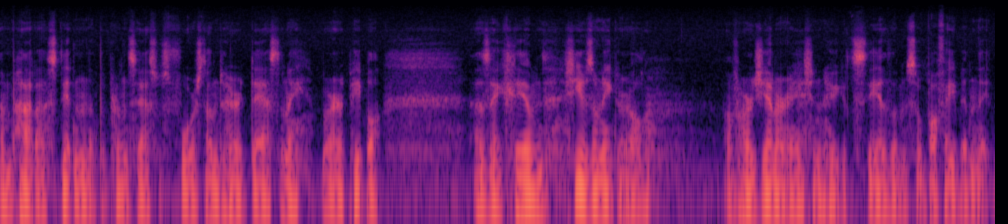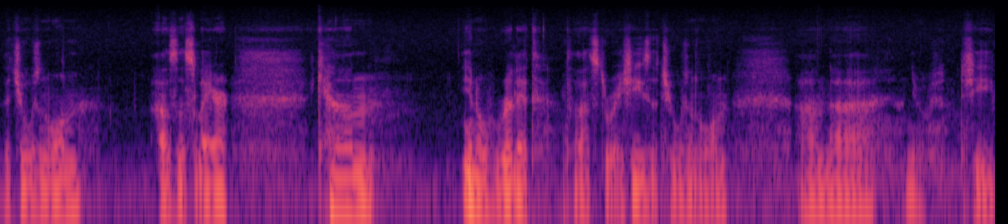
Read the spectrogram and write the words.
Ampata stating that the princess was forced into her destiny by her people as they claimed she was the only girl of her generation who could save them. So Buffy, being the, the chosen one as the Slayer, can, you know, relate to that story. She's the chosen one, and uh, you know, she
